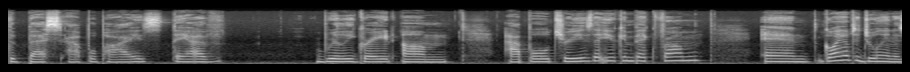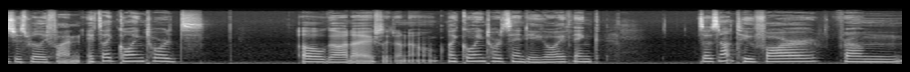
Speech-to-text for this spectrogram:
the best apple pies. They have really great um, apple trees that you can pick from. And going up to Julian is just really fun. It's like going towards oh god, I actually don't know. Like going towards San Diego, I think. So it's not too far from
